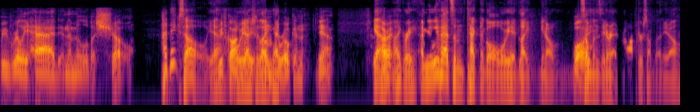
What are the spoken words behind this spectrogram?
we really had in the middle of a show. I think so. Yeah, We've gone Where we really actually like had, unbroken. yeah. Yeah. all right. I agree. I mean, we've had some technical where we had like you know Well, I- someone's internet dropped or something. You know.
